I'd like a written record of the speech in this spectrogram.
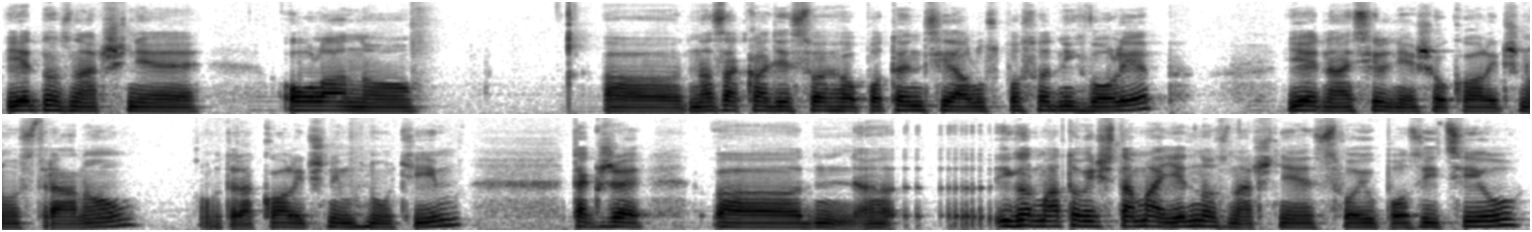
jednoznačne Olano uh, na základe svojho potenciálu z posledných volieb je najsilnejšou koaličnou stranou, alebo teda koaličným hnutím. Takže uh, Igor Matovič tam má jednoznačne svoju pozíciu,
